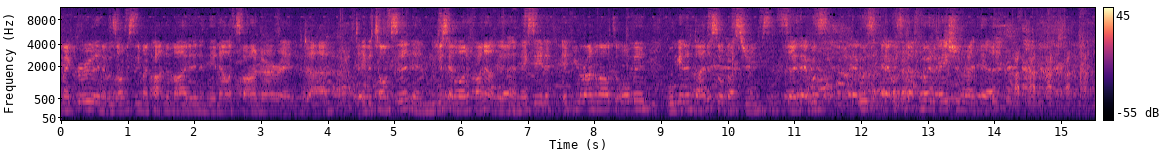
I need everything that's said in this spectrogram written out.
my crew, and it was obviously my partner Martin, and then Alex Varner and uh, David Thompson, and we just had a lot of fun out there. And they said if, if you run well to Auburn, we'll get in dinosaur costumes. And so that was that was that was enough motivation right there.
